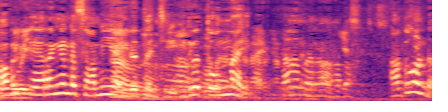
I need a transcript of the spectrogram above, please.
അവർക്ക് ഇറങ്ങേണ്ട സമയം ഇരുപത്തഞ്ച് ഇരുപത്തി ഒന്നായി അതുകൊണ്ട്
